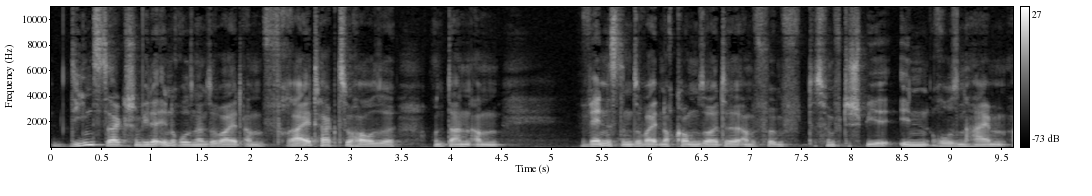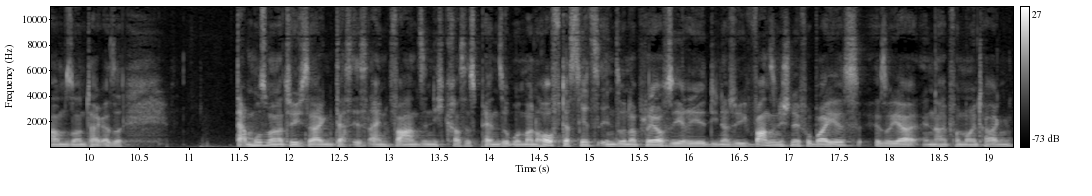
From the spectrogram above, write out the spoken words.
Dienstag schon wieder in Rosenheim soweit, am Freitag zu Hause und dann am, wenn es dann soweit noch kommen sollte, am fünf, das fünfte Spiel in Rosenheim am Sonntag. Also da muss man natürlich sagen, das ist ein wahnsinnig krasses Pensum und man hofft, dass jetzt in so einer Playoff-Serie, die natürlich wahnsinnig schnell vorbei ist, also ja, innerhalb von neun Tagen,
